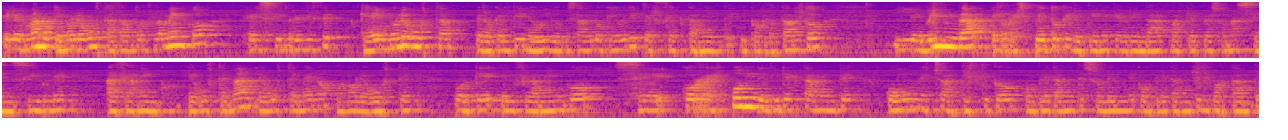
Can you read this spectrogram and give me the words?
el hermano que no le gusta tanto el flamenco, él siempre dice que a él no le gusta, pero que él tiene oído, que sabe lo que oye perfectamente. Y por lo tanto le brinda el respeto que le tiene que brindar cualquier persona sensible al flamenco, le guste más, le guste menos o no le guste, porque el flamenco se corresponde directamente con un hecho artístico completamente solemne, completamente importante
